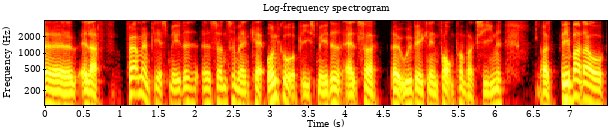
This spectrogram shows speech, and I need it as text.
øh, eller før man bliver smittet, øh, sådan så man kan undgå at blive smittet, altså øh, udvikle en form for vaccine. Og det var der jo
